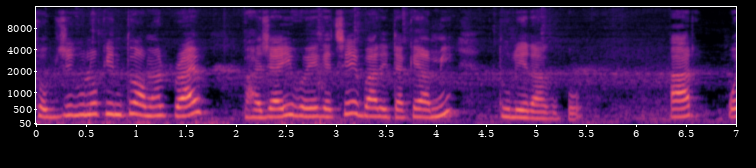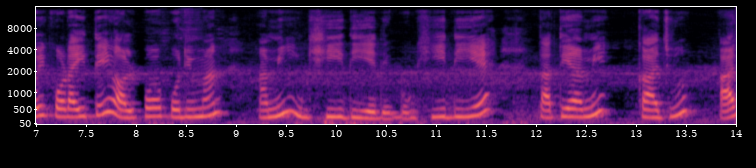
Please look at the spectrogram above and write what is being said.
সবজিগুলো কিন্তু আমার প্রায় ভাজাই হয়ে গেছে, এবার এটাকে আমি তুলে রাখব। আর ওই কড়াইতেই অল্প পরিমাণ আমি ঘি দিয়ে দেব। ঘি দিয়ে তাতে আমি কাজু আর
